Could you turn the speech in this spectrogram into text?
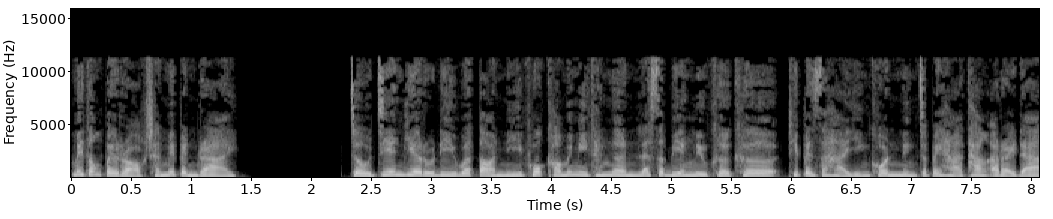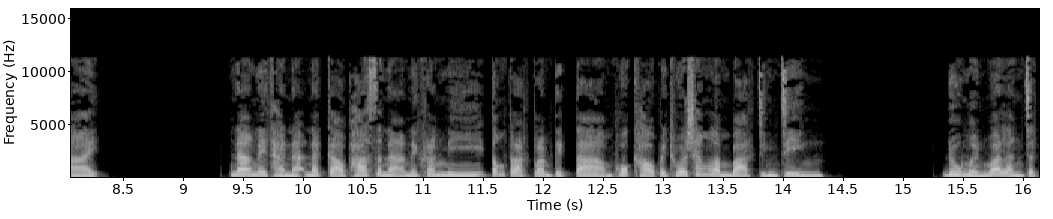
ไม่ต้องไปหรอกฉันไม่เป็นไรโจวเจี้ยนเย่รู้ดีว่าตอนนี้พวกเขาไม่มีทั้งเงินและเสบียงหลิวเคอเคอที่เป็นสหายหญิงคนหนึ่งจะไปหาทางอะไรได้ นางในฐานะนักกล่าวภาสนามในครั้งนี้ต้องตรักตรำติดตาม พวกเขาไปทั่วช่างลำบากจริง ๆ ดูเหมือนว่าหลังจาก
